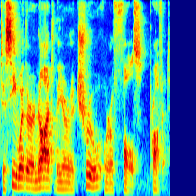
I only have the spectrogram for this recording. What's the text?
to see whether or not they are a true or a false prophet.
